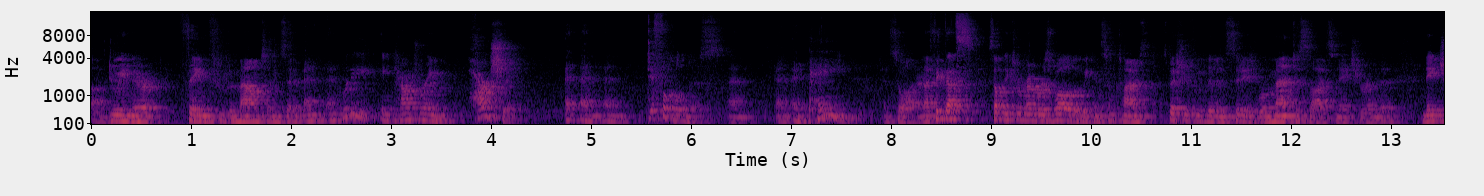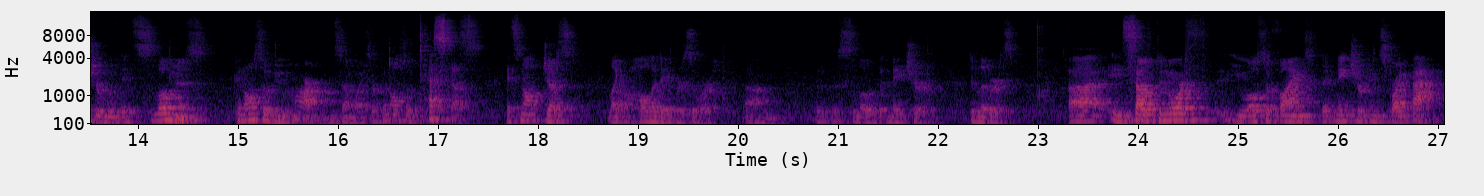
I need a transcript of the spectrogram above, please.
uh, doing their thing through the mountains and, and, and really encountering hardship and, and, and difficultness and, and, and pain and so on. And I think that's something to remember as well that we can sometimes, especially if we live in cities, romanticize nature and that nature with its slowness can also do harm in some ways or can also test us. It's not just like a holiday resort, um, the, the, slow that nature delivers. Uh, in south to north, you also find that nature can strike back.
